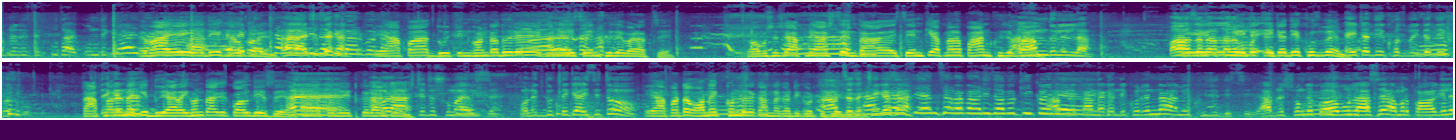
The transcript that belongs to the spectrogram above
আপনার কোথায় কোন দিকে? ভাই এই এদিকে খেয়াল করেন। হ্যাঁ, একটু দেখান। এই আপা দুই তিন ঘণ্টা ধরে এখানে এই চেন খুঁজে বেড়াচ্ছে। তো অবশেষে আপনি আসছেন তা এই চেন কি আপনারা পান খুঁজে পান? আলহামদুলিল্লাহ। পাওয়া যাবে এই- আল্লাহ কি এটা- এটা দিয়ে খুঁজবেন? এইটা দিয়ে খুঁজবো এটা দিয়ে খুঁজবো। তা আপনারা নাকি দুই আড়াই ঘণ্টা আগে কল দিয়েছে? এত লেট করে হ্যাঁ, আমার আসতে একটু সময় হয়েছে অনেক দূর থেকে আইছি তো। এই আপাটা অনেকক্ষণ ধরে কান্নাকাটি করতেছে আচ্ছা আচ্ছা, ঠিক আছে। ছাড়া বাড়ি যাব কি করে? আপনি কান্নাকাটি করেন না আমি খুঁজে দিচ্ছি। আপনার সঙ্গে কথা বলে আছে আমার পাওয়া গেলে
